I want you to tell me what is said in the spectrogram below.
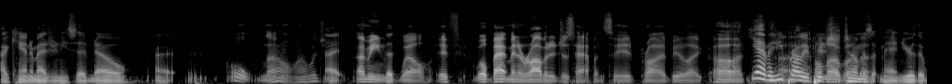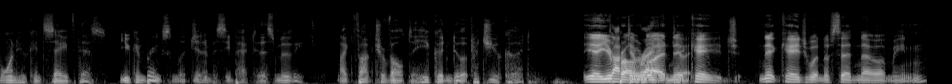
I can't imagine he said no. Uh, Well, no. Why would you? I- I, mean, that- well, if well, Batman and Robin had just happened, so he'd probably be like, "Uh, yeah, but he uh, probably don't pitched to him about as, that. "Man, you're the one who can save this. You can bring some legitimacy back to this movie." Like fuck Travolta, he couldn't do it, but you could. Yeah, you're Talked probably right right. Nick it. Cage. Nick Cage wouldn't have said no. I mean,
